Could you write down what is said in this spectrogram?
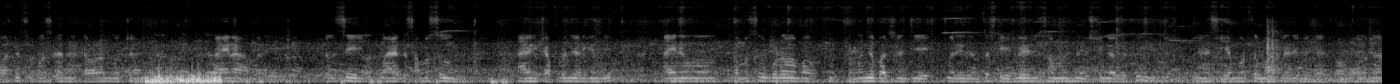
వాటి సుభాష్ గారిని కలవడానికి వచ్చాము. ఆయన మరి కలిసి మా యొక్క సమస్యలను ఆయనకి చెప్పడం జరిగింది. ఆయన సమస్యలు కూడా మాకు క్షుణ్ణంగా పరిశీలించి మరి ఇదంతా స్టేట్ వైజ్కి సంబంధించిన విషయం కాబట్టి నేను సీఎం గారితో మాట్లాడి మీకు అనుకూలంగా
